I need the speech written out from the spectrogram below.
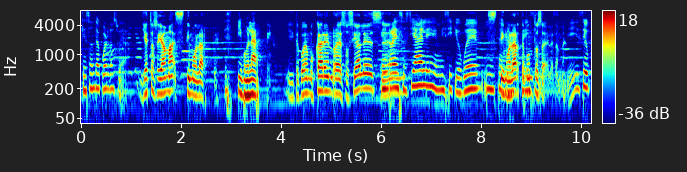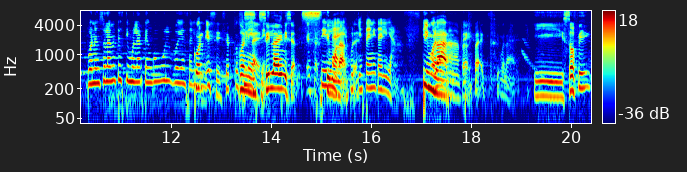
que son de acuerdo a su edad. Y esto se llama estimularte. Estimularte. Y te pueden buscar en redes sociales. En redes sociales, en mi sitio web, Estimularte.cl también. Y si ponen solamente estimularte en Google, voy a salir. Con S, ¿cierto? Con la S. E. Sin las iniciales. Sin la E, Estimularte. porque está en italiano. Estimular. Ah, perfecto. Estimular. Y Sofi,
